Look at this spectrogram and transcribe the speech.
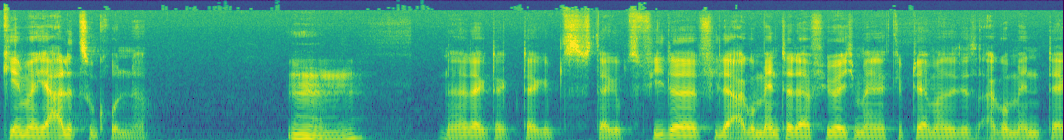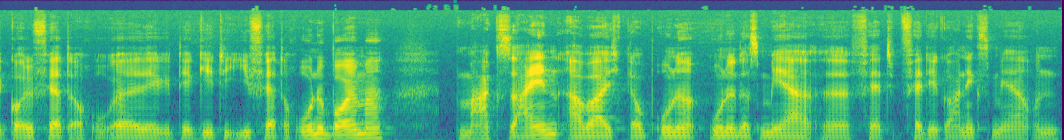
gehen wir hier alle zugrunde. Mhm. Ne, da da, da gibt es da gibt's viele, viele Argumente dafür. Ich meine, es gibt ja immer das Argument, der Golf fährt auch, äh, der, der GTI fährt auch ohne Bäume. Mag sein, aber ich glaube, ohne, ohne das Meer äh, fährt, fährt hier gar nichts mehr. Und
